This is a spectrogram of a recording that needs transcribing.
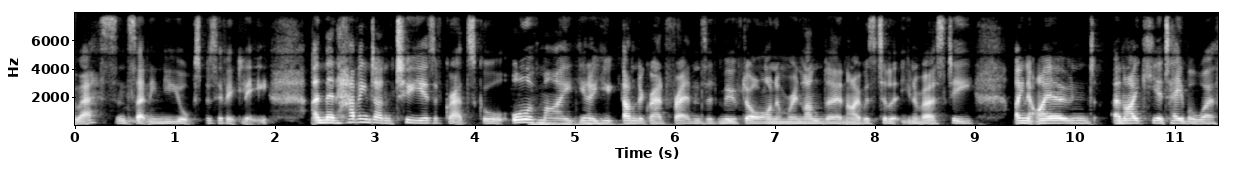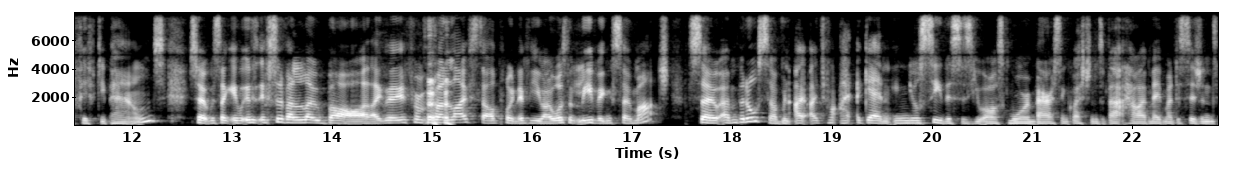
US, and certainly New York specifically. And then having done two years of grad school, all of my you know undergrad friends had moved on and were in London. I was still at university. I you know I owned an IKEA table worth fifty pounds, so it was like it was, it was, sort of a low bar. Like from, from a lifestyle point of view, I wasn't leaving so much. So, um, but also, I mean, I, I, again, and you'll see this as you ask more embarrassing questions about how I made my decisions.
